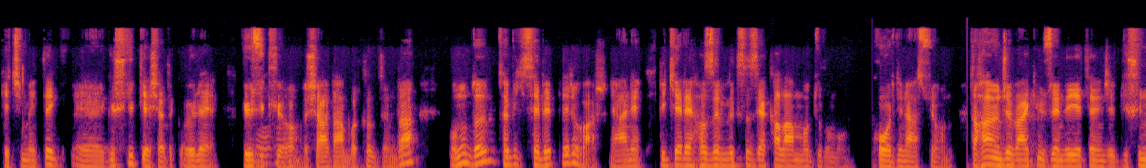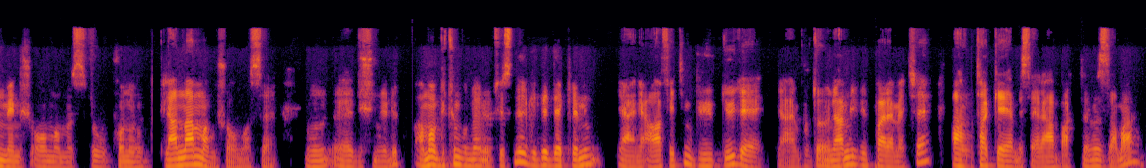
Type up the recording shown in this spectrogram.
geçirmekte e, güçlük yaşadık. Öyle gözüküyor dışarıdan bakıldığında. Onun da tabii ki sebepleri var. Yani bir kere hazırlıksız yakalanma durumu, koordinasyon, daha önce belki üzerinde yeterince düşünmemiş olmamız, bu konu planlanmamış olması bunun e, düşünülüp ama bütün bunların ötesinde bir de depremin yani afetin büyüklüğü de yani burada önemli bir parametre. Antakya'ya mesela baktığınız zaman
